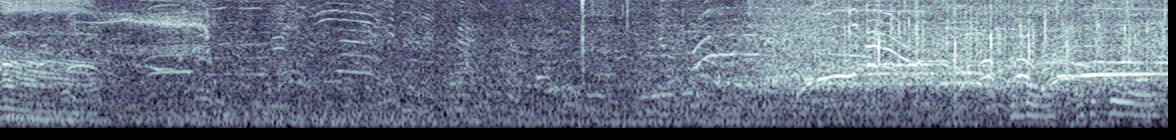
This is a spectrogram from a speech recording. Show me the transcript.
Ah. Let's go. That's a score.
